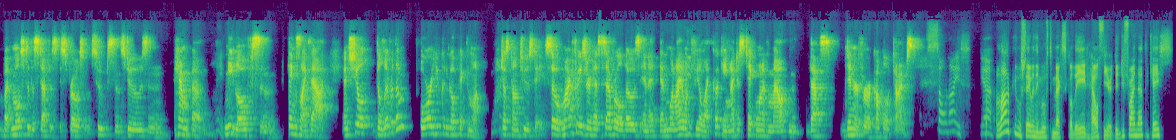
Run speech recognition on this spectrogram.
but most of the stuff is, is frozen soups and stews and ham, uh, Right. meatloafs and things like that. And she'll deliver them, or you can go pick them up just on Tuesday. So my freezer has several of those in it. And when I don't feel like cooking, I just take one of them out, and that's dinner for a couple of times. So nice. Yeah. A lot of people say when they move to Mexico, they eat healthier. Did you find that the case?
